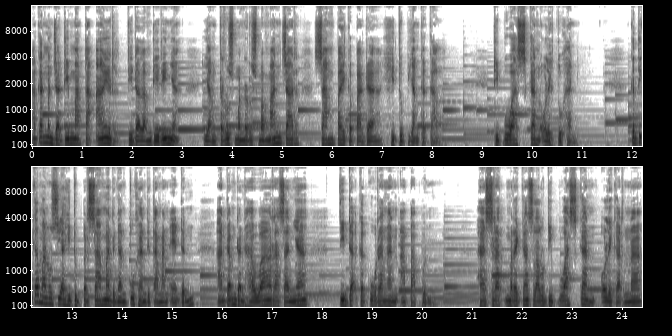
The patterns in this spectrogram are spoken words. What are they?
akan menjadi mata air di dalam dirinya yang terus-menerus memancar sampai kepada hidup yang kekal. Dipuaskan oleh Tuhan. Ketika manusia hidup bersama dengan Tuhan di Taman Eden, Adam dan Hawa rasanya tidak kekurangan apa pun hasrat mereka selalu dipuaskan oleh karena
